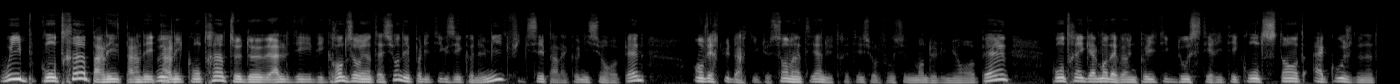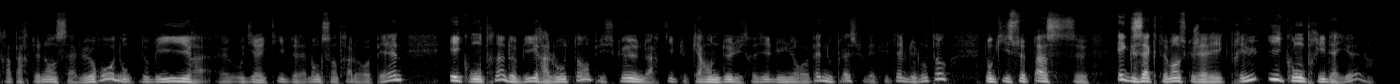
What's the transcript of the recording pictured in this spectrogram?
Oui, contraint par les, par les, par les contraintes de, des, des, grandes orientations des politiques économiques fixées par la Commission européenne en vertu de l'article 121 du traité sur le fonctionnement de l'Union européenne, contraint également d'avoir une politique d'austérité constante à cause de notre appartenance à l'euro, donc d'obéir euh, aux directives de la Banque centrale européenne, et contraint d'obéir à l'OTAN, puisque l'article 42 du traité de l'Union européenne nous place sous la tutelle de l'OTAN. Donc il se passe euh, exactement ce que j'avais prévu, y compris d'ailleurs.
